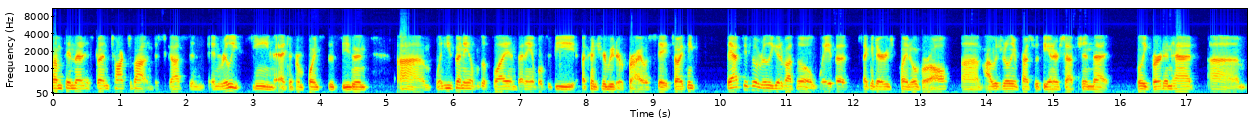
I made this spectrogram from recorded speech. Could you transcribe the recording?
something that has been talked about and discussed and, and really seen at different points this season um, when he's been able to play and been able to be a contributor for Iowa State. So I think they have to feel really good about the way the secondary is playing overall. Um, I was really impressed with the interception that Malik Verdon had um,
